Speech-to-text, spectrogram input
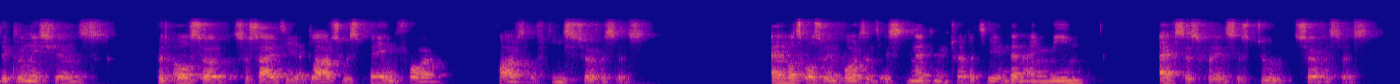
the clinicians, but also society at large who is paying for part of these services. And what's also important is net neutrality, and then I mean access, for instance, to services.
